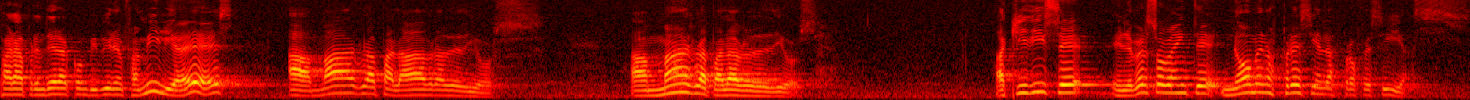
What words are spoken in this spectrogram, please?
para aprender a convivir en familia es amar la palabra de Dios. Amar la palabra de Dios. Aquí dice en el verso 20, no menosprecien las profecías.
